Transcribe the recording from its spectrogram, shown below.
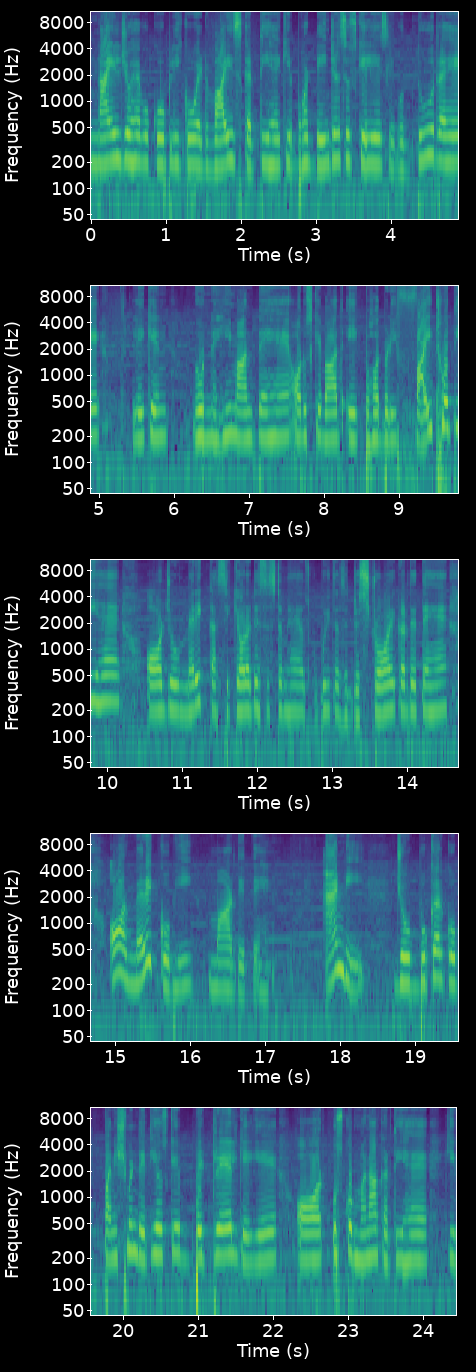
नाइल जो है, वो कोपली को एडवाइस करती है कि बहुत डेंजरस है उसके लिए, इसलिए वो दूर रहे, लेकिन वो नहीं मानते हैं और उसके बाद एक बहुत बड़ी फ़ाइट होती है और जो मेरिक का सिक्योरिटी सिस्टम है, उसको पूरी तरह से डिस्ट्रॉय कर देते हैं और मेरिक को भी मार देते हैं। एंडी जो बुकर को पनिशमेंट देती है उसके बिट्रेल के लिए और उसको मना करती है कि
